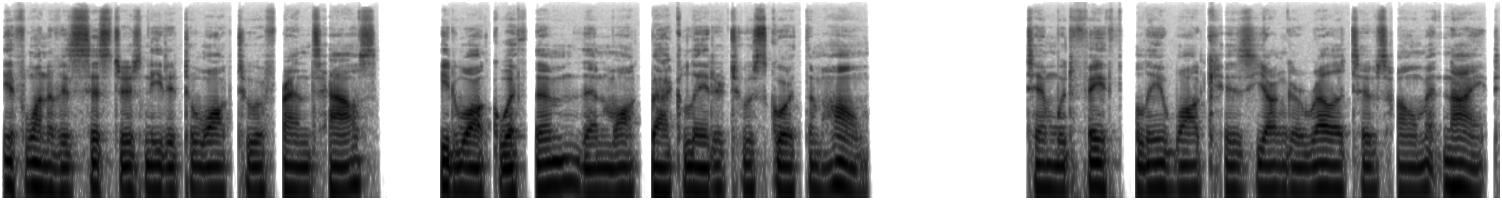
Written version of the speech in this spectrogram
If one of his sisters needed to walk to a friend's house, he'd walk with them, then walk back later to escort them home. Tim would faithfully walk his younger relatives home at night.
